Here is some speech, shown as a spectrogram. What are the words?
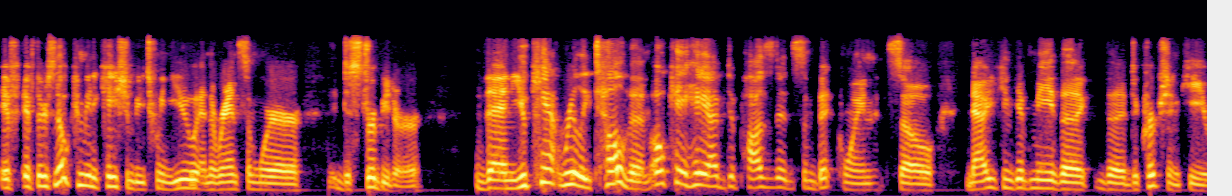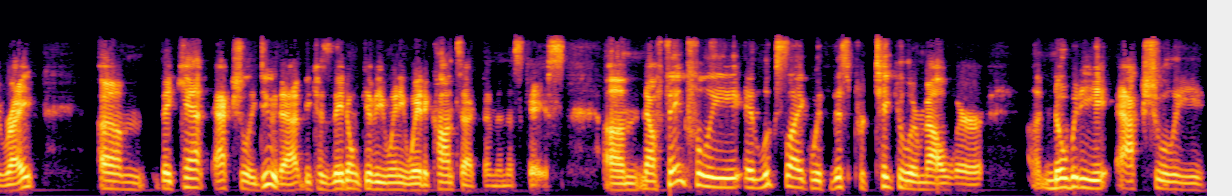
If if there's no communication between you and the ransomware distributor, then you can't really tell them, okay, hey, I've deposited some Bitcoin, so now you can give me the the decryption key, right? Um, they can't actually do that because they don't give you any way to contact them in this case. Um, now, thankfully, it looks like with this particular malware, uh, nobody actually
